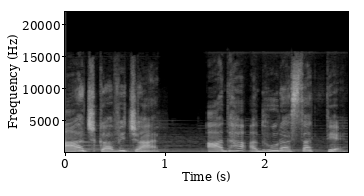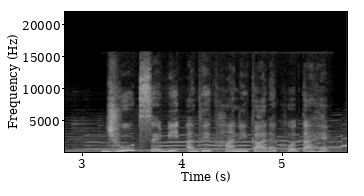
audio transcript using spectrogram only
आज का विचार आधा अधूरा सत्य झूठ से भी अधिक हानिकारक होता है।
